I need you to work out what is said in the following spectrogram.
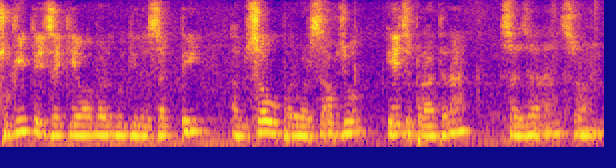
સુખી થઈ શકીએ એવા બળબુદ્ધિને શક્તિ આમ સૌ ઉપર વરસાવજો. એ જ પ્રાર્થના સજાનંદ સ્વામી.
